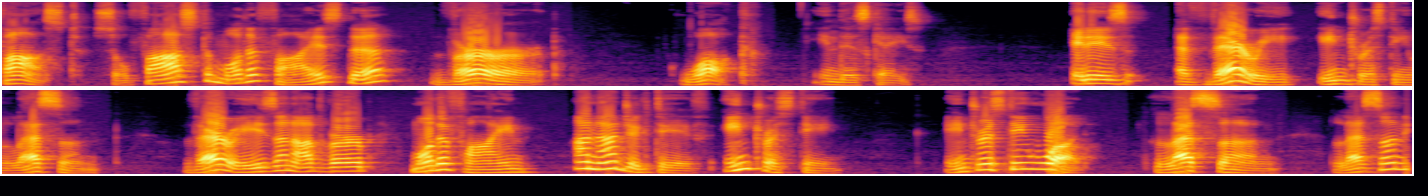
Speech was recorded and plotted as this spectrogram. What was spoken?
Fast. So fast modifies the verb. Walk in this case. It is a very interesting lesson. Very is an adverb modifying an adjective. Interesting. Interesting what? Lesson. Lesson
